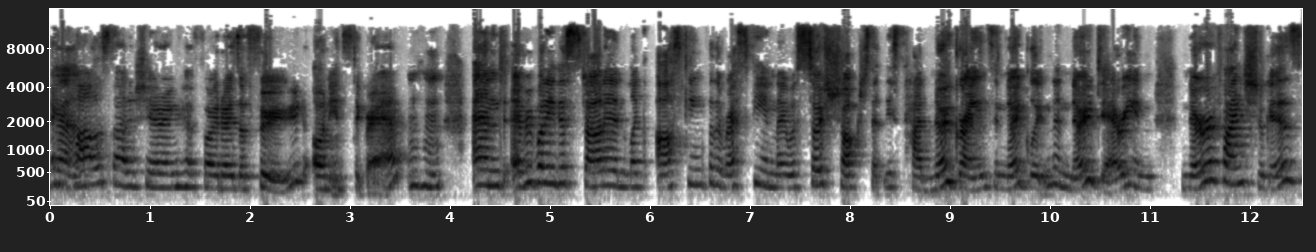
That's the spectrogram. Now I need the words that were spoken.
And yeah. Carla started sharing her photos of food on Instagram. Mm-hmm. And everybody just started like asking for the recipe, and they were so shocked that this had no grains and no gluten and no dairy and no refined sugars.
